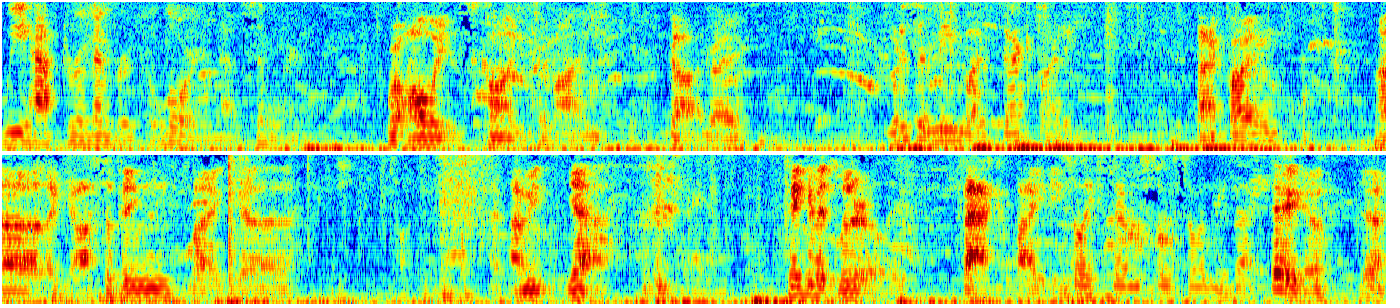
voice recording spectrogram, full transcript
we have to remember the Lord, and that's similar. We're always calling to mind God, right? What does it mean by backbiting? Backbiting, uh, like gossiping, like uh, I mean, yeah. Think of it literally, backbiting. So like stabbing so- someone in the back. There you go. Yeah.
